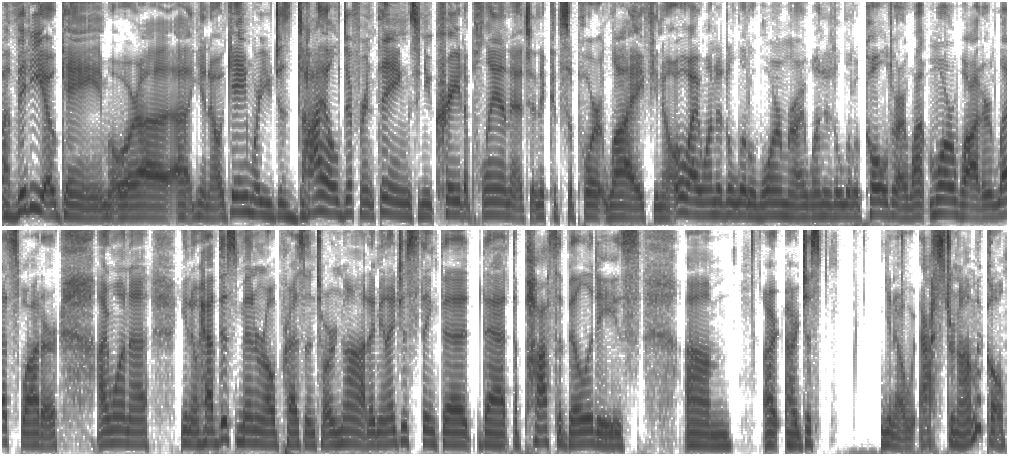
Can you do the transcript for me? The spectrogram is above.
a video game or a, a, you know a game where you just dial different things and you create a planet and it could support life you know oh i want it a little warmer i want it a little colder i want more water less water i want to you know have this mineral present or not. I mean i just think that that the possibilities um, are, are just you know astronomical.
